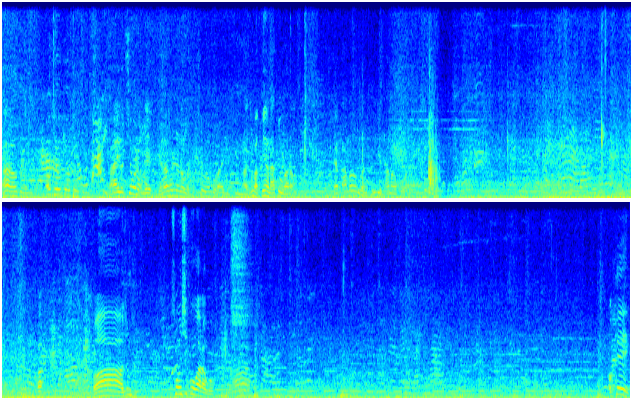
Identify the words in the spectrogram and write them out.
아, 오케이. 오케이, 오케이, 오케이. 아, 이거 치워놓은, 내, 내가 흘려놓은 거 치워놓고 가야지. 아줌마 그냥 놔두고 가라고. 내가 까먹은 건 여기에 다 넣고 가야 와, 좀 손 씻고 가라고. 아. 오케이.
